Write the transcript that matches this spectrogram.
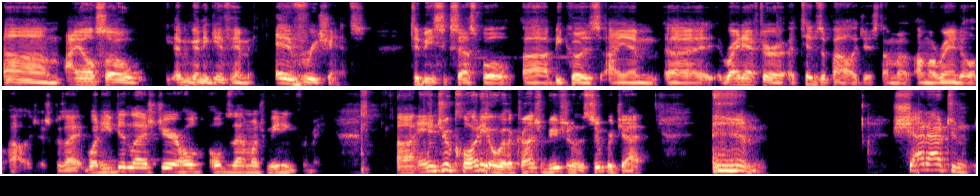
Um, i also am going to give him every chance to be successful uh, because I am uh, right after a Thibs apologist. I'm a I'm a Randle apologist because I what he did last year hold, holds that much meaning for me. Uh, Andrew Claudio with a contribution on the super chat. Shout out to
